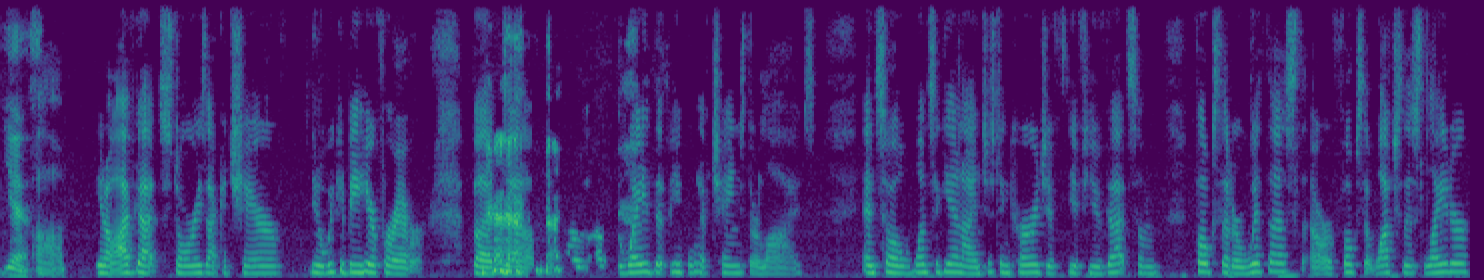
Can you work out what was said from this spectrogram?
Yes. Um, you know, I've got stories I could share. You know, we could be here forever, but um, of, of the way that people have changed their lives. And so, once again, I just encourage if if you've got some folks that are with us or folks that watch this later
